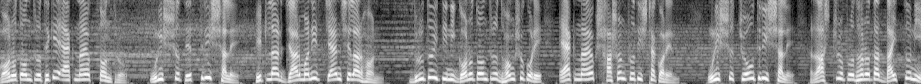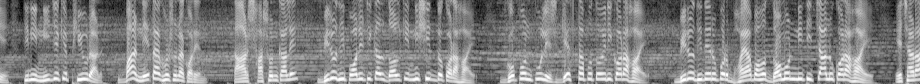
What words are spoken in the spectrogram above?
গণতন্ত্র থেকে একনায়কতন্ত্র। উনিশশো তেত্রিশ সালে হিটলার জার্মানির চ্যান্সেলার হন। দ্রুতই তিনি গণতন্ত্র ধ্বংস করে একনায়ক শাসন প্রতিষ্ঠা করেন। উনিশশো চৌত্রিশ সালে রাষ্ট্রপ্রধানতার দায়িত্ব নিয়ে তিনি নিজেকে ফিউরার বা নেতা ঘোষণা করেন। তার শাসনকালে বিরোধী পলিটিক্যাল দলকে নিষিদ্ধ করা হয়, গোপন পুলিশ গেস্তাপো তৈরি করা হয়, বিরোধীদের উপর ভয়াবহ দমন নীতি চালু করা হয়। এছাড়া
